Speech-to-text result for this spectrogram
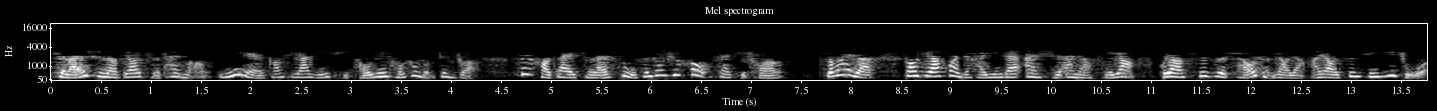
起来时呢，不要起得太猛，以免高血压引起头晕、头痛等症状。最好在醒来四五分钟之后再起床。此外呢，高血压患者还应该按时按量服药，不要私自调整药量，而要遵循医嘱，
